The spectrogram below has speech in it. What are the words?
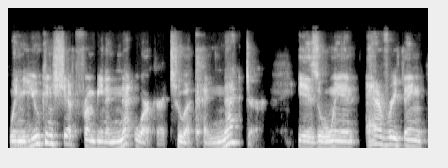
When hmm. you can shift from being a networker to a connector, is when everything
